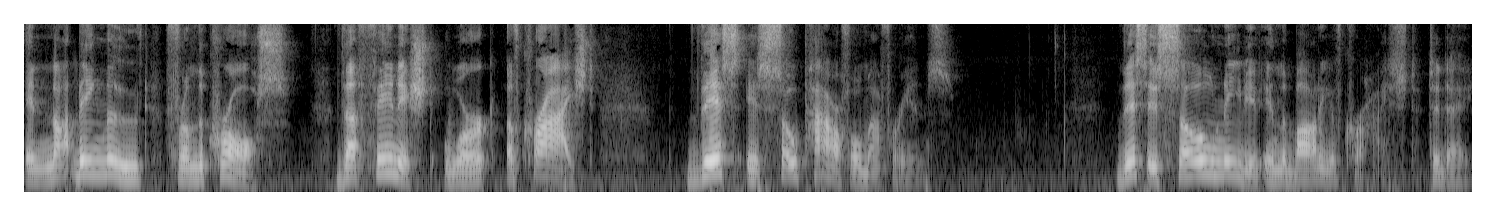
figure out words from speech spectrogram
and not being moved from the cross, the finished work of Christ. This is so powerful, my friends. This is so needed in the body of Christ today.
